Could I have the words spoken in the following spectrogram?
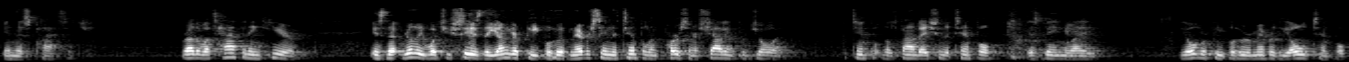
in this passage. Rather, what's happening here is that really what you see is the younger people who have never seen the temple in person are shouting for joy. The temple, the foundation of the temple is being laid. The older people who remember the old temple,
